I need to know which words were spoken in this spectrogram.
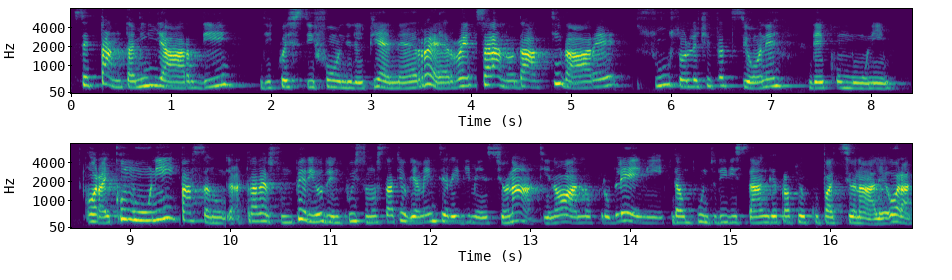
70 miliardi di questi fondi del PNRR saranno da attivare su sollecitazione dei comuni. Ora, i comuni passano attraverso un periodo in cui sono stati ovviamente ridimensionati, no? hanno problemi da un punto di vista anche proprio occupazionale. Ora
